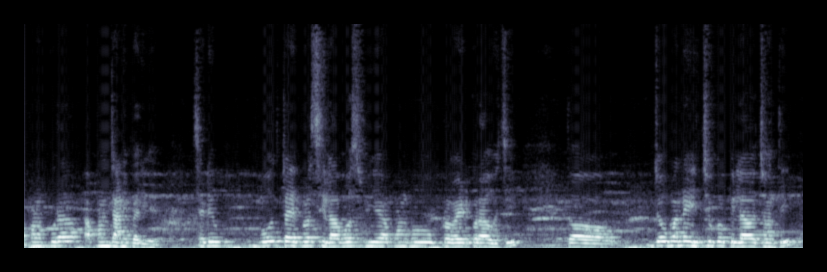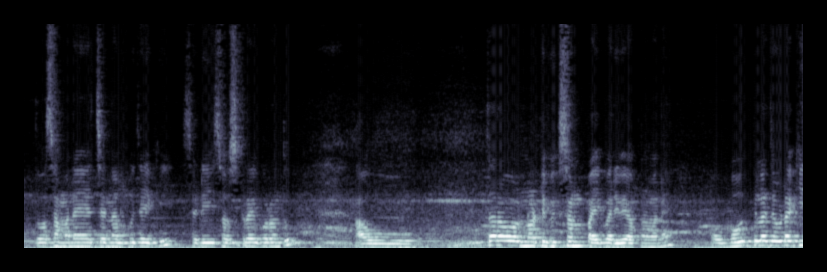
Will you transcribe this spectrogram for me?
আপন পুরা আপন জানি পারিবে ସେଠି ବହୁତ ଟାଇପ୍ର ସିଲାବସ୍ ବି ଆପଣଙ୍କୁ ପ୍ରୋଭାଇଡ଼ କରାହେଉଛି ତ ଯେଉଁମାନେ ଇଚ୍ଛୁକ ପିଲା ଅଛନ୍ତି ତ ସେମାନେ ଚ୍ୟାନେଲ୍କୁ ଯାଇକି ସେଠି ସବସ୍କ୍ରାଇବ୍ କରନ୍ତୁ ଆଉ ତା'ର ନୋଟିଫିକେସନ୍ ପାଇପାରିବେ ଆପଣମାନେ ଆଉ ବହୁତ ପିଲା ଯେଉଁଟାକି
